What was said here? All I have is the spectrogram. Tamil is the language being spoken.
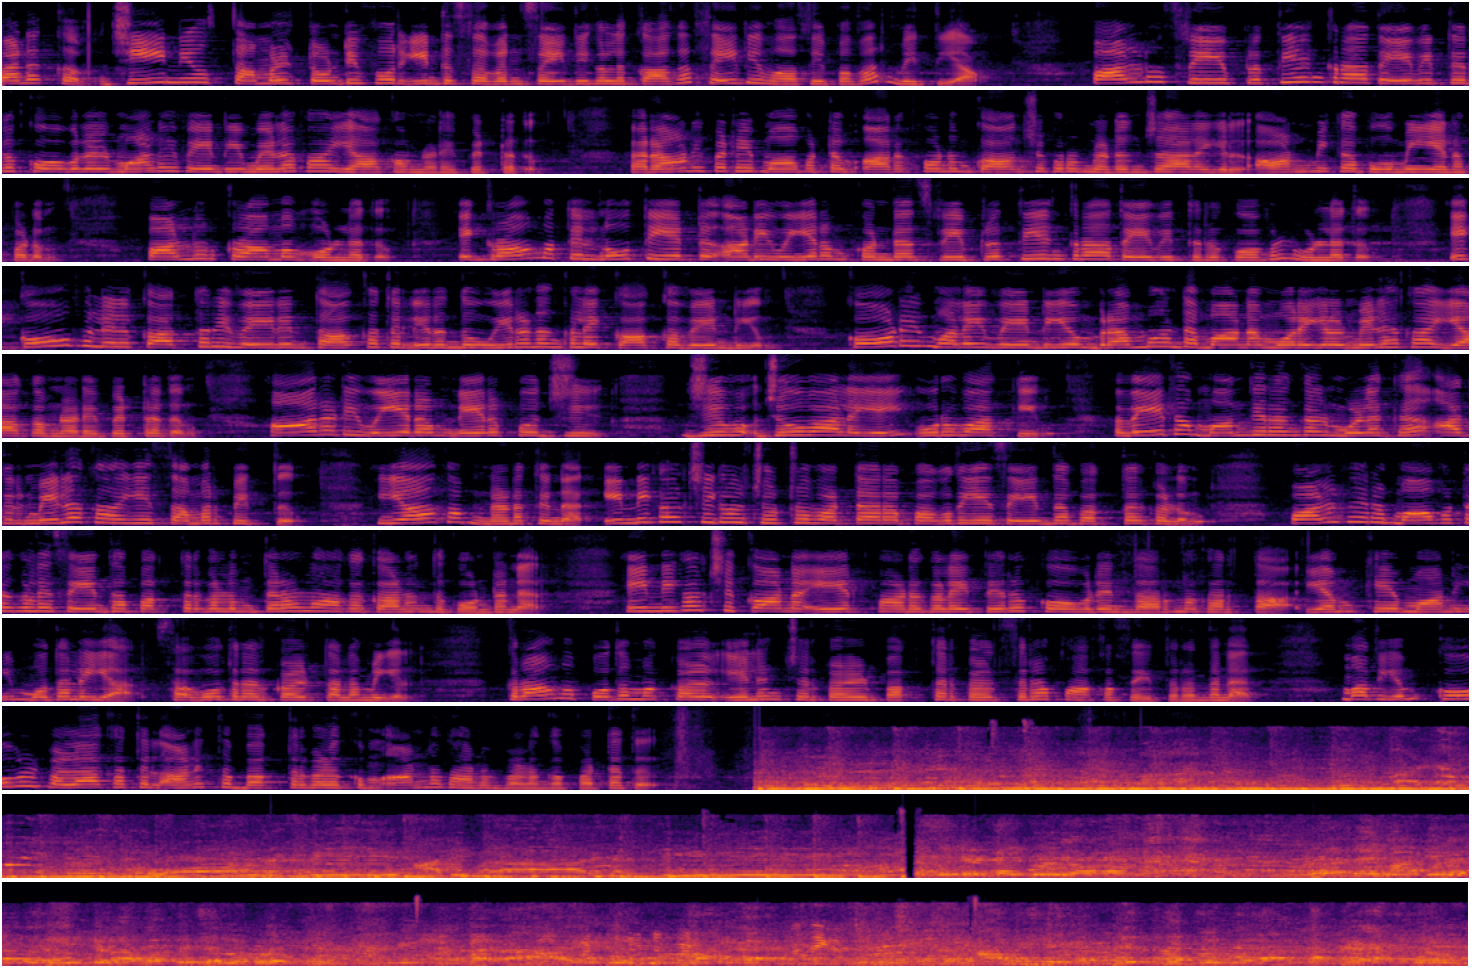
வணக்கம். Zee news Tamil twenty four into seven செய்திகளுக்காக செய்தி வாசிப்பவர் வித்யா. பல்லூர் ஸ்ரீ பிரத்யங்கரா தேவி திருக்கோவிலில் மாலை வேண்டி மிளகாய் யாகம் நடைபெற்றது. ராணிப்பேட்டை மாவட்டம் அரக்கோணம் காஞ்சிபுரம் நெடுஞ்சாலையில் ஆன்மீக பூமி எனப்படும் பல்லூர் கிராமம் உள்ளது. இக்கிராமத்தில் நூற்றி எட்டு அடி உயரம் கொண்ட ஸ்ரீ பிரத்யங்கரா தேவி திருக்கோவில் உள்ளது. இக்கோவிலில் கத்தரி வெயிலின் தாக்கத்தில் இருந்து உயிரினங்களை காக்க வேண்டியும் கோடை மழை வேண்டியும் பிரம்மாண்டமான முறையில் மிளகாய் யாகம் நடைபெற்றது. ஆறடி உயரம் நெருப்பு ஜி ஜீவ- ஜூவாலையை உருவாக்கி வேத மந்திரங்கள் முழங்க அதில் மிளகாயை சமர்ப்பித்து யாகம் நடத்தினர். இந்நிகழ்ச்சியில் சுற்று வட்டார பகுதியை சேர்ந்த பக்தர்களும் பல்வேறு மாவட்டங்களை சேர்ந்த பக்தர்களும் திரளாக கலந்து கொண்டனர். இந்நிகழ்ச்சிக்கான ஏற்பாடுகளை திருக்கோவிலின் தர்மகர்த்தா எம். கே. மாணி முதலியார் சகோதரர்கள் தலைமையில் கிராம பொதுமக்கள் இளைஞர்கள் பக்தர்கள் சிறப்பாக செய்திருந்தனர். மதியம் கோவில் வளாகத்தில் அனைத்து பக்தர்களுக்கும் அன்னதானம் வழங்கப்பட்டது. யோகம் குழந்தை பாக்கி பெறாத சீக்கிரம் ஒத்து செல்லப்படும் அதான் முன்பாக அபிஷேக தீர்த்தம் இருப்பதால் கட்டளையாளர்களும்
